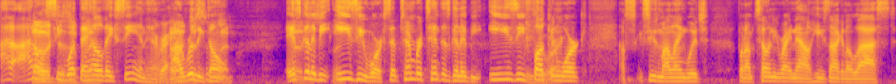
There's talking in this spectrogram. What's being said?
I, I don't see what the hell they see in him. Right. I really discipline. don't. It's No going to be easy work. September 10th is going to be easy, fucking work. work. Excuse my language, but I'm telling you right now, he's not going to last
